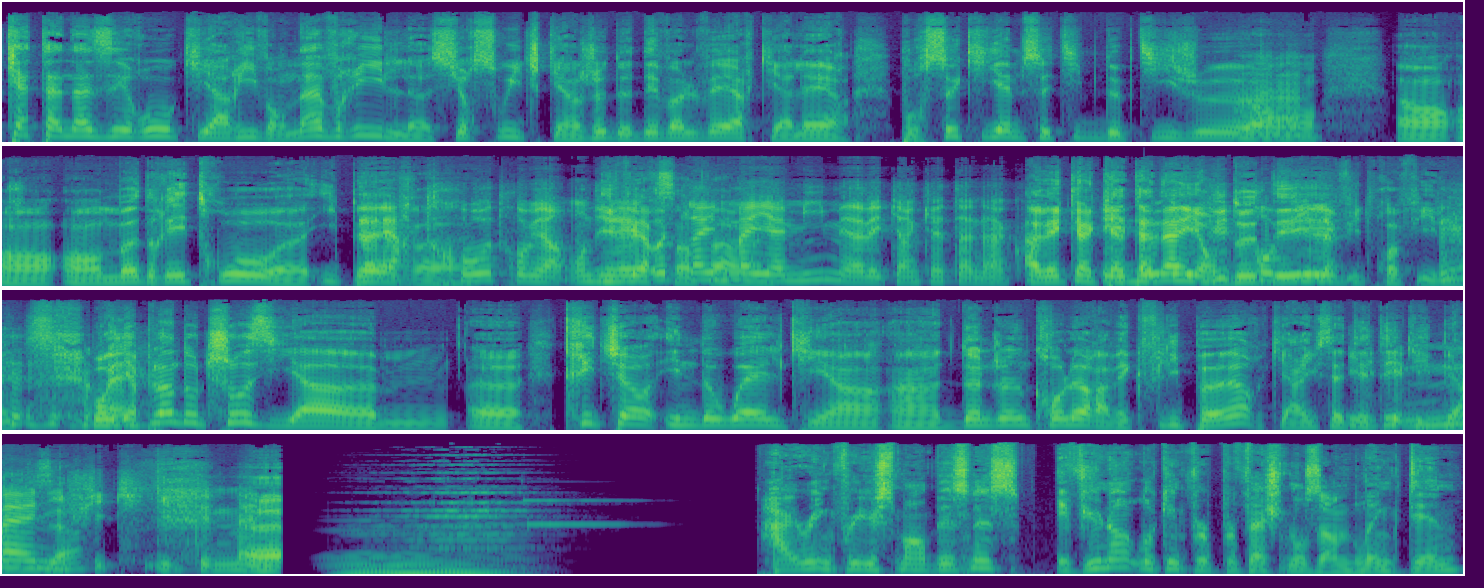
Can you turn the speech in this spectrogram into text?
Katana Zero qui arrive en avril sur Switch, qui est un jeu de Devolver qui a l'air, pour ceux qui aiment ce type de petits jeux en, en, en, mode rétro, hyper... Ça a l'air trop trop bien. On dirait Hotline Miami, mais avec un katana. Avec un katana et, en 2D, vue de profil. bon, il y a plein d'autres choses. Il y a euh, euh, Creature in the Well, qui est un, un, dungeon crawler avec Flipper, qui arrive cet il été, qui est magnifique. Il était magnifique. Hiring for your small business? If you're not looking for professionals on LinkedIn,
